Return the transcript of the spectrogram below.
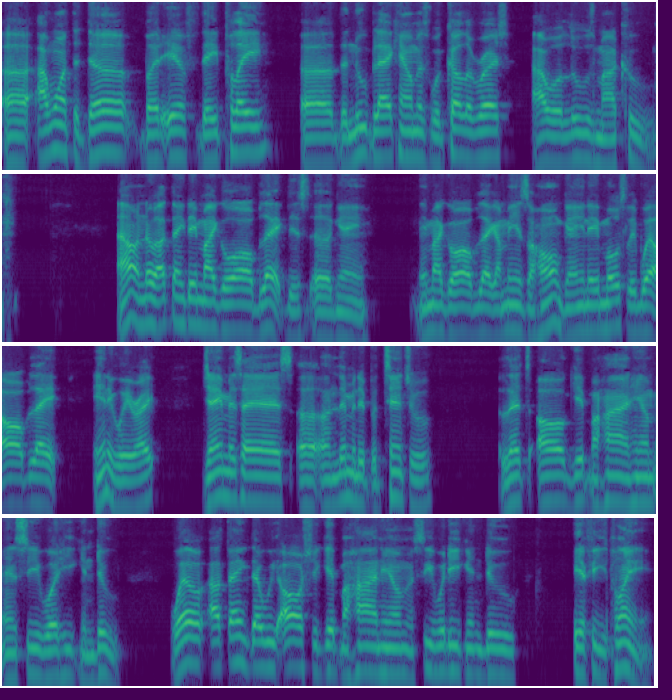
Uh, I want the dub, but if they play uh, the new black helmets with color rush, I will lose my cool. I don't know. I think they might go all black this uh, game. They might go all black. I mean, it's a home game. They mostly wear all black anyway, right? Jameis has uh, unlimited potential. Let's all get behind him and see what he can do. Well, I think that we all should get behind him and see what he can do if he's playing,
